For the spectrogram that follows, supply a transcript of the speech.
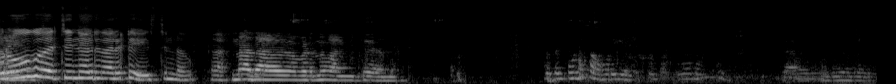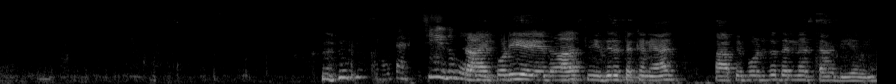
ബ്രൂ വെച്ച് കഴിഞ്ഞാൽ ഒരു നല്ല ടേസ്റ്റ് ഉണ്ടാവും. വാങ്ങിട്ട് വരാം നമുക്ക്. അത് കൂടെ കവർ ചെയ്യാം ടച്ച് ചെയ്ത് പോകും ചായപ്പൊടി ആ ഇതിലിട്ടൊക്കെ ഞാൻ കാപ്പിപ്പൊടിയുടെ തന്നെ ഇട്ടാ മതിയാവും അവന്.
